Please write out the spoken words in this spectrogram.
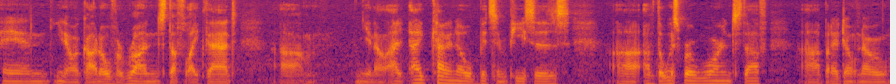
and you know it got overrun, stuff like that. Um, you know, I, I kind of know bits and pieces uh, of the Whisper War and stuff, uh, but I don't know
